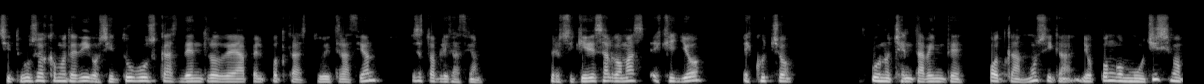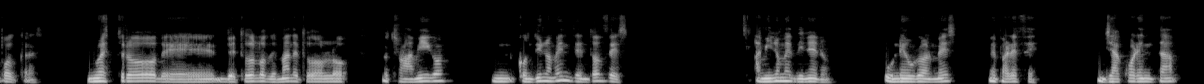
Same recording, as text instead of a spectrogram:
Si tu uso es como te digo, si tú buscas dentro de Apple Podcast tu distracción, esa es tu aplicación. Pero si quieres algo más, es que yo escucho un 80-20 podcast música. Yo pongo muchísimo podcast nuestro, de, todos los demás, de todos los, nuestros amigos, mm, continuamente. Entonces, a mí no me es dinero. Un euro al mes me parece. Ya 40,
